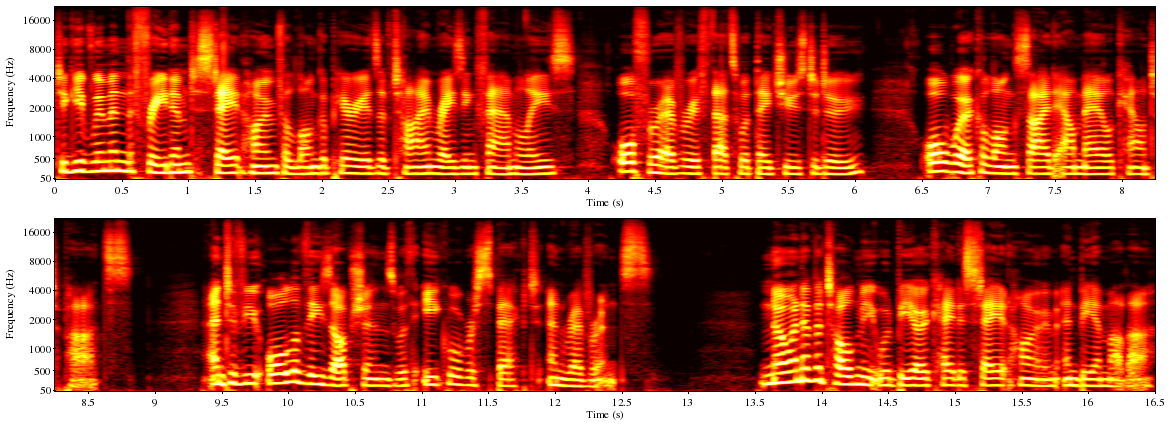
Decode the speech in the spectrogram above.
To give women the freedom to stay at home for longer periods of time raising families, or forever if that's what they choose to do, or work alongside our male counterparts. And to view all of these options with equal respect and reverence. No one ever told me it would be okay to stay at home and be a mother.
